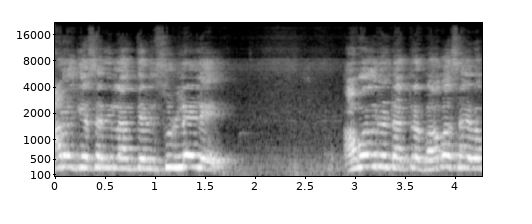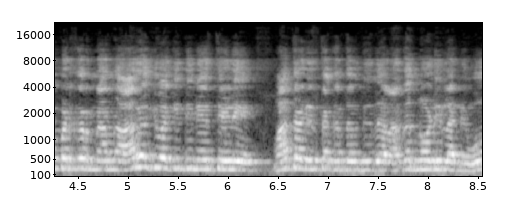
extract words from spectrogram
ಆರೋಗ್ಯ ಸರಿಯಿಲ್ಲ ಅಂತೇಳಿ ಸುಳ್ಳು ಹೇಳಿ ಅವಾಗಲೂ ಡಾಕ್ಟರ್ ಬಾಬಾ ಸಾಹೇಬ್ ಅಂಬೇಡ್ಕರ್ ನಾನು ಆರೋಗ್ಯವಾಗಿದ್ದೀನಿ ಅಂತೇಳಿ ಮಾತಾಡಿರ್ತಕ್ಕಂಥದ್ದು ಇದಲ್ಲ ಅದನ್ನ ನೋಡಿಲ್ಲ ನೀವು?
